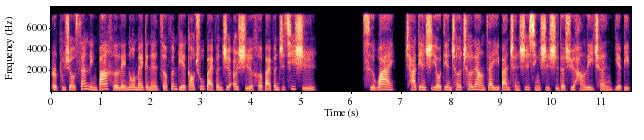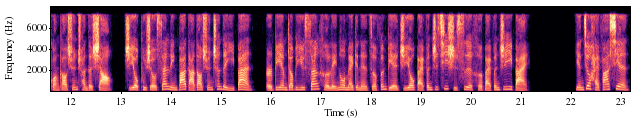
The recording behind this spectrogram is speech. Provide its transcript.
而 Peugeot 308和雷诺 Megane 则分别高出百分之二十和百分之七十。此外，插电式油电车车辆在一般城市行驶时的续航里程也比广告宣传的少，只有 Peugeot 308达到宣称的一半，而 BMW 3和雷诺 Megane 则分别只有百分之七十四和百分之一百。研究还发现，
